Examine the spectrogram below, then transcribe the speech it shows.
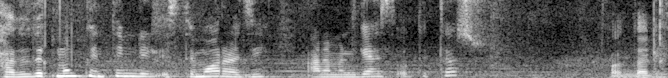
حضرتك ممكن تملي الاستمارة دي على ما نجهز أوضة الكشف؟ اتفضلي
